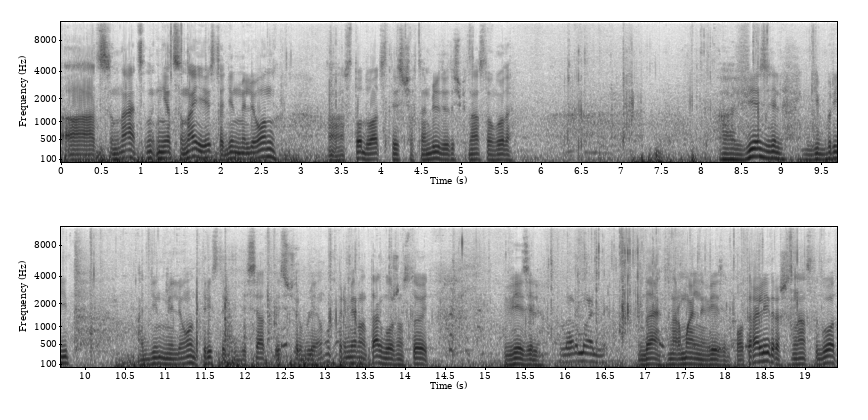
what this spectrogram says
А цена, цена- нет, цена есть 1 миллион а, 120 тысяч автомобиль 2015 года. А, Везель, гибрид 1 миллион 350 тысяч рублей. Ну, вот примерно так должен стоить везель. нормально. Да, нормальный везель. Полтора литра, 16 год.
